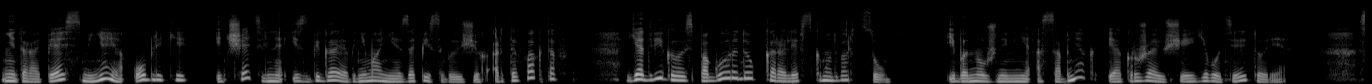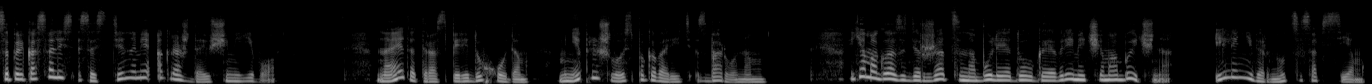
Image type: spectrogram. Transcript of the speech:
Не торопясь, меняя облики и тщательно избегая внимания записывающих артефактов, я двигалась по городу к королевскому дворцу, ибо нужный мне особняк и окружающая его территория соприкасались со стенами, ограждающими его. На этот раз перед уходом мне пришлось поговорить с бароном. Я могла задержаться на более долгое время, чем обычно, или не вернуться совсем,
